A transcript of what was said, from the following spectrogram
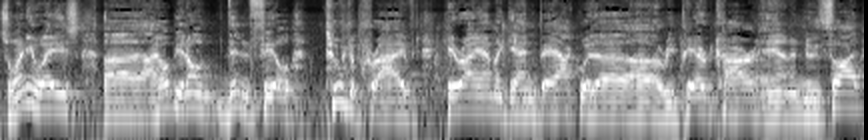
So, anyways, uh, I hope you don't didn't feel too deprived. Here I am again, back with a, a repaired car and a new thought,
